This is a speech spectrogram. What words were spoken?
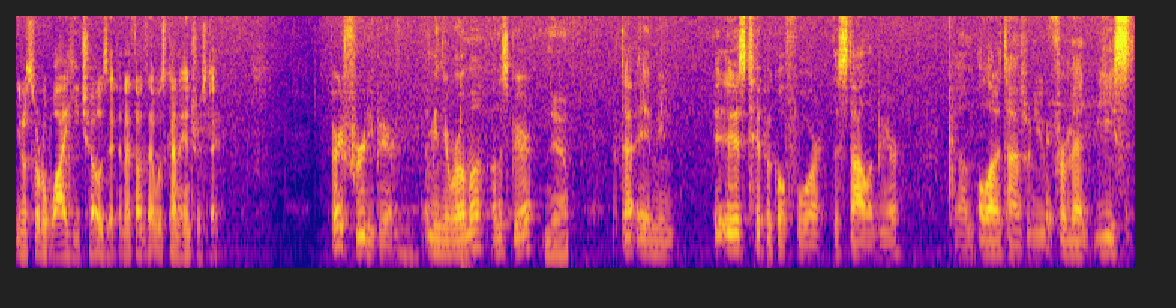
you know sort of why he chose it, and I thought that was kind of interesting. Very fruity beer. I mean the aroma on this beer. Yeah. That I mean, it is typical for this style of beer. Um, a lot of times when you ferment yeast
